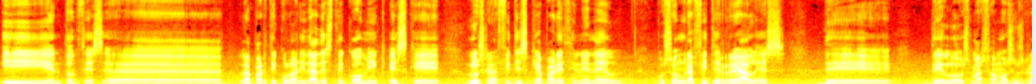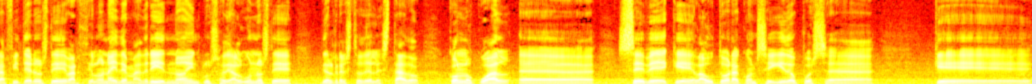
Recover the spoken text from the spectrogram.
Y entonces eh, la particularidad de este cómic es que los grafitis que aparecen en él pues son grafitis reales de, de los más famosos grafiteros de Barcelona y de Madrid, ¿no? incluso de algunos de- del resto del estado. Con lo cual eh, se ve que el autor ha conseguido pues eh, que...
